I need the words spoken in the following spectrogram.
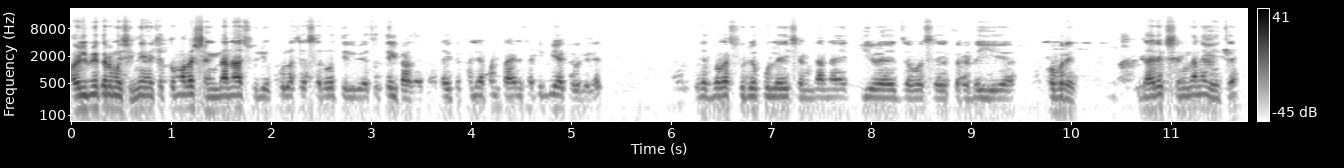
ऑइल मेकर मशीन आहे. याच्यात तुम्हाला शेंगदाणा सूर्यफूल असं सर्व तेलबियाचं तेल काढता येतं. आता इथं खाली आपण ट्रायलसाठी बिया ठेवलेल्या आहेत. त्याच्यात बघा सूर्यफूल आहे शेंगदाणा आहे तीळ आहे जवस आहे करडई आहे खोबरे आहे. डायरेक्ट शेंगदाणा घ्यायचा आहे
